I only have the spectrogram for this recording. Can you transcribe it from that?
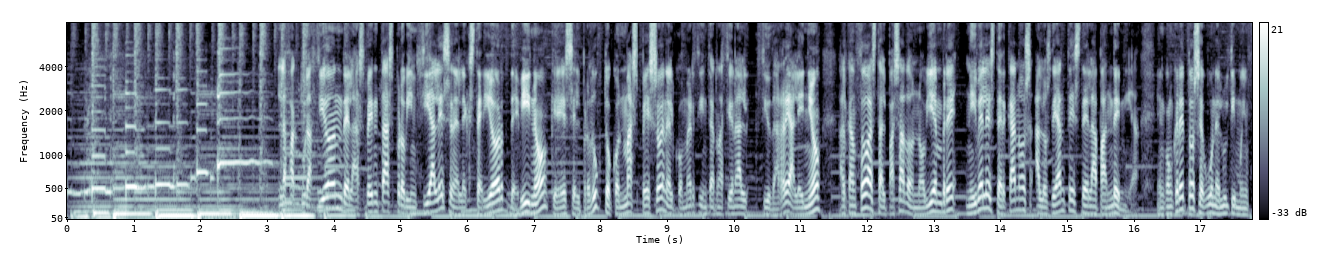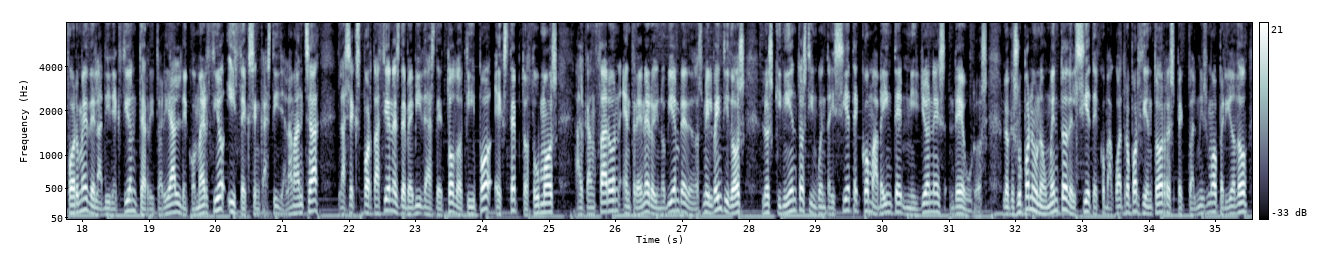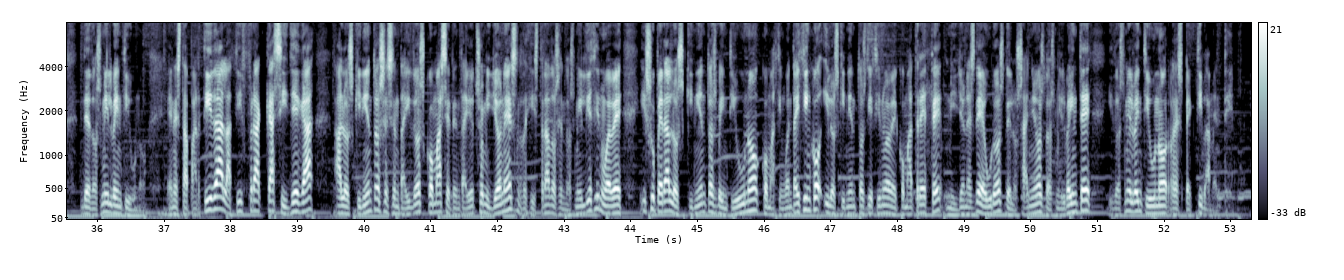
La facturación de las ventas provinciales en el exterior de vino, que es el producto con más peso en el comercio internacional ciudadrealeño, alcanzó hasta el pasado noviembre niveles cercanos a los de antes de la pandemia. En concreto, según el último informe de la Dirección Territorial de Comercio, ICEX en Castilla-La Mancha, las exportaciones de bebidas de todo tipo, excepto zumos, alcanzaron entre enero y noviembre de 2022 los 557,20 millones de euros, lo que supone un aumento del 7,4% respecto al mismo periodo de 2021. En esta partida, la cifra casi llega a los 562,78 millones registrados en 2019 y supera los 521,55 y los 519,13 millones de euros de los años 2020 y 2021 respectivamente.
